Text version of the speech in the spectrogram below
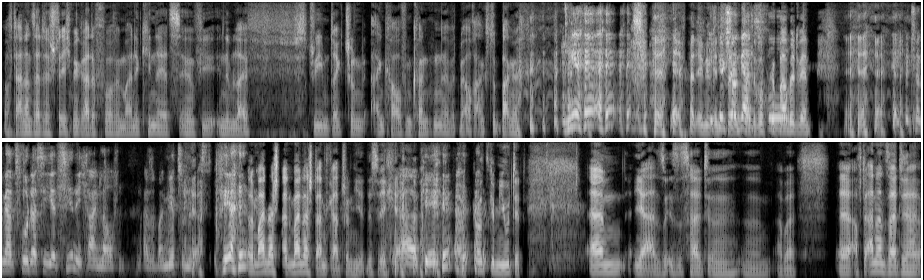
Auf der anderen Seite stelle ich mir gerade vor, wenn meine Kinder jetzt irgendwie in einem Livestream direkt schon einkaufen könnten, dann wird mir auch Angst und Bange. ich, bin schon ganz froh, ich bin schon ganz froh, dass sie jetzt hier nicht reinlaufen. Also bei mir zumindest. Ja. Also meiner stand, meiner stand gerade schon hier, deswegen. Ja, okay. kurz gemutet. Ähm, ja, so ist es halt. Äh, äh, aber äh, auf der anderen Seite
